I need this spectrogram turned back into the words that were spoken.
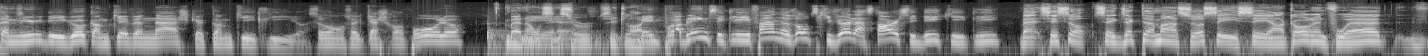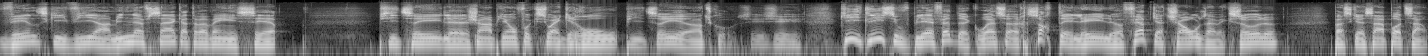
Ouais. aime mieux des gars comme Kevin Nash que comme Keith Lee. Là. Ça, on se le cachera pas. Là. Ben non, Mais, c'est euh, sûr, c'est clair. Mais le problème, c'est que les fans, eux autres, ce qu'ils veulent à Star, c'est des Keith Lee. Ben, c'est ça. C'est exactement ça. C'est, encore une fois Vince qui vit en 1987. Puis, tu sais, le champion, faut qu'il soit gros. Puis, tu sais, en tout cas, Keith Lee, s'il vous plaît, faites de quoi? Ça, Ressortez-les, là. Faites quelque chose avec ça, là. Parce que ça n'a pas de sens.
